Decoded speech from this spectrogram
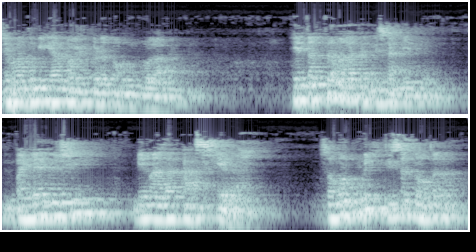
जेव्हा तुम्ही या पॉईंटकडे पाहून बोला हे तंत्र मला त्यांनी सांगितलं. पहिल्या दिवशी मी माझा तास केला. समोर कुणीच दिसत नव्हतं ना.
